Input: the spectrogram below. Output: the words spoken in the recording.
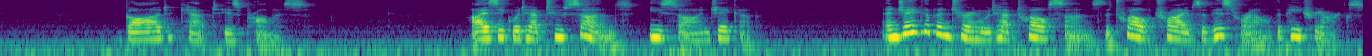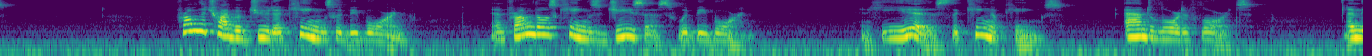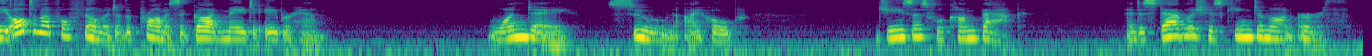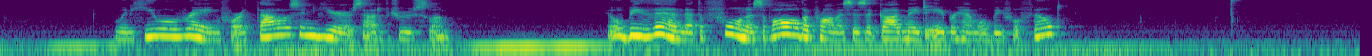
God kept his promise. Isaac would have two sons, Esau and Jacob. And Jacob in turn would have twelve sons, the twelve tribes of Israel, the patriarchs. From the tribe of Judah, kings would be born, and from those kings, Jesus would be born. And he is the King of kings and Lord of lords, and the ultimate fulfillment of the promise that God made to Abraham. One day, soon, I hope, Jesus will come back and establish his kingdom on earth, when he will reign for a thousand years out of Jerusalem. It will be then that the fullness of all the promises that God made to Abraham will be fulfilled.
